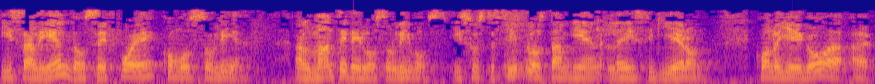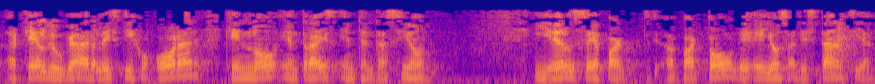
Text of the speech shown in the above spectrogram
Y saliendo se fue como solía, al monte de los olivos, y sus discípulos también le siguieron. Cuando llegó a, aquel lugar, les dijo, orad que no entráis en tentación. Y él se apart- apartó de ellos a distancia,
